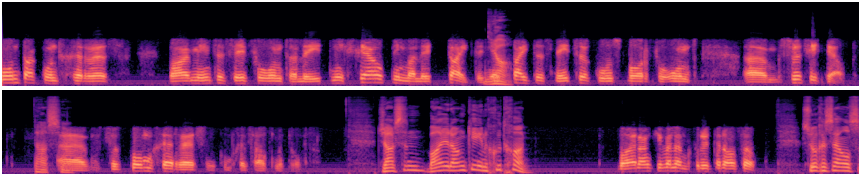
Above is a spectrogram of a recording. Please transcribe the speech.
kontak ons gerus baie mense sê vir ons hulle het nie geld nie, maar hulle het tyd en jou ja. tyd is net so kosbaar vir ons ehm um, soos die geld. Dis. Ehm uh, so kom gerus en kom gesels met ons. Justin, baie dankie en goed gaan. Baie dankie Willem, groete daarso. So gesels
